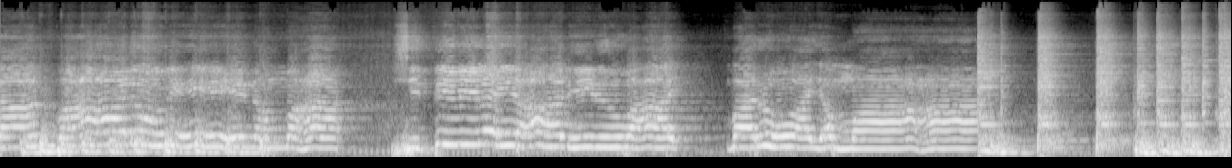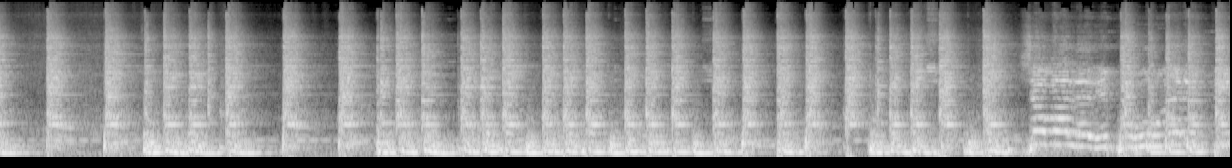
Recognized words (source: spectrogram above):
நான் பாடுவேன் அம்மா சித்தி விளையாடிடுவாய் வருவாய் அம்மா. செவலரி பூவெடுத்தி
